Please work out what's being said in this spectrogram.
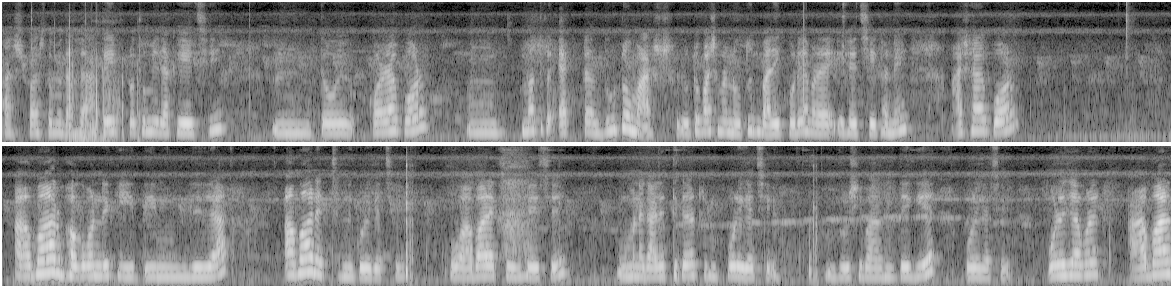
আশপাশ তোমাদের আগেই প্রথমে দেখিয়েছি। তো করার পর মাত্র একটা, দুটো মাস দুটো মাস আমরা নতুন বাড়ি করে আমরা এসেছি এখানে। আসার পর আবার ভগবানের কি তিন লীলা? আবার অ্যাক্সিডেন্ট করে গেছে। ও আবার অ্যাক্সিডেন্ট হয়েছে। মানে গাড়ির থেকে পড়ে গেছে। রশি বাঁধতে গিয়ে পড়ে গেছে। পড়ে যাওয়ার পরে আবার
